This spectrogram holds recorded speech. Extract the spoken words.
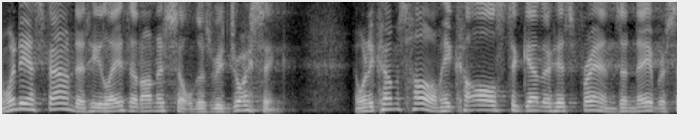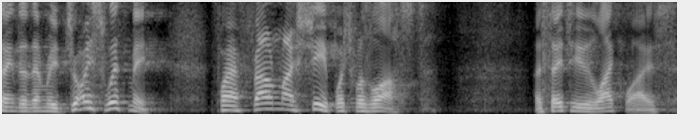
And when he has found it, he lays it on his shoulders, rejoicing. And when he comes home, he calls together his friends and neighbors, saying to them, Rejoice with me, for I have found my sheep which was lost. I say to you likewise,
